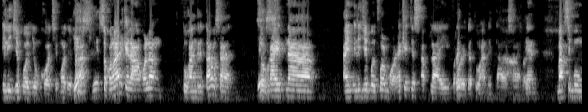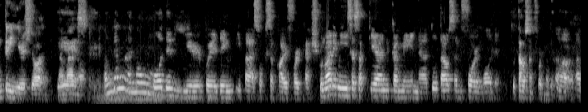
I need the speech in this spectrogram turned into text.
eligible yung kotse mo, di ba? Yes, yes. So, kunwari, kailangan ko lang 200,000. So, Yes. kahit na I'm eligible for more, I can just apply for Correct. the 200,000. Ah, correct. And maximum 3 years yon Tama, Yes. no? Hanggang anong model year pwedeng ipasok sa car for cash? Kunwari may sasakyan kami na 2004 model. 2004 model. Ah, ah,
